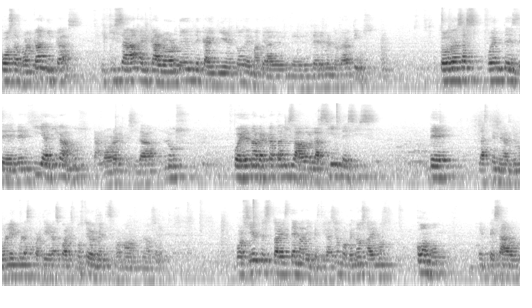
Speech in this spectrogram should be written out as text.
pozas volcánicas y quizá el calor del decaimiento de, materiales, de, elementos reactivos. Todas esas fuentes de energía, digamos, calor, electricidad, luz, pueden haber catalizado la síntesis de las primeras moléculas a partir de las cuales posteriormente se formaron los primeros elementos. Por cierto, esto es tema de investigación porque no sabemos cómo empezaron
